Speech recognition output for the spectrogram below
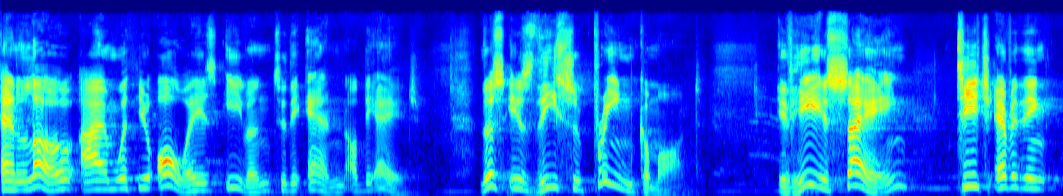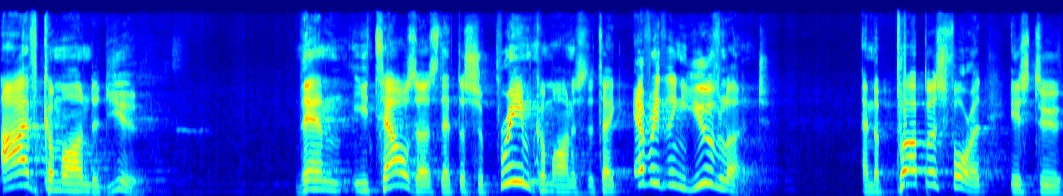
And lo, I am with you always, even to the end of the age. This is the supreme command. If he is saying, Teach everything I've commanded you, then he tells us that the supreme command is to take everything you've learned, and the purpose for it is to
